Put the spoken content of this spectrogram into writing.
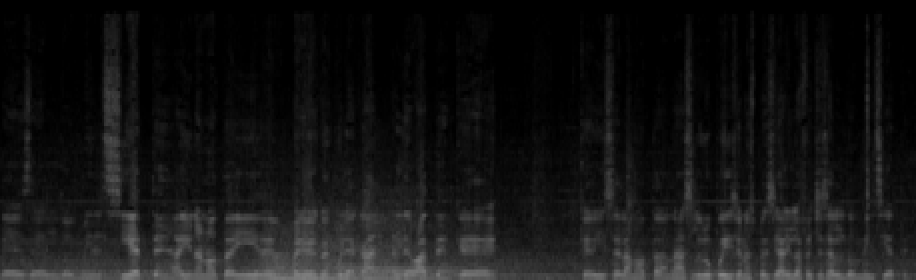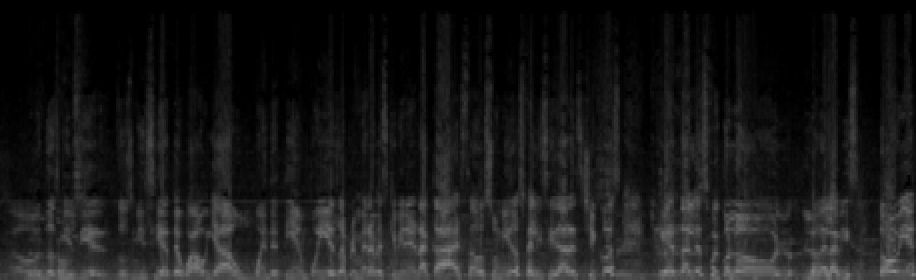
Desde el 2007, hay una nota ahí de un periódico en Culiacán, El Debate, que que dice la nota, nace el grupo edición especial y la fecha sale el 2007. Oh, 2010, 2007, wow, ya un buen de tiempo y es la primera vez que vienen acá a Estados Unidos. Felicidades chicos. ¿Qué tal les fue con lo, lo, de la visa? ¿Todo bien?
